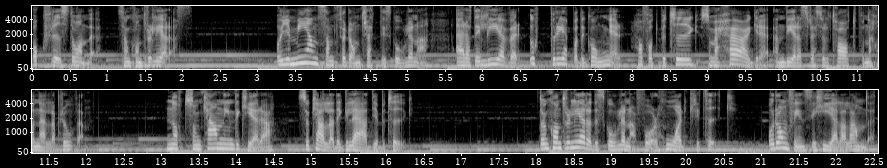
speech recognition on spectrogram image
och fristående, som kontrolleras. Och gemensamt för de 30 skolorna är att elever upprepade gånger har fått betyg som är högre än deras resultat på nationella proven. Något som kan indikera så kallade glädjebetyg. De kontrollerade skolorna får hård kritik och de finns i hela landet.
